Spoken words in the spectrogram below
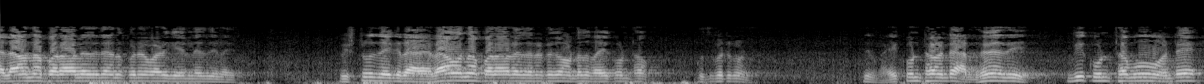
ఎలా ఉన్నా పర్వాలేదు అనుకునే వాడికి ఏం లేదు లైఫ్. విష్ణువు దగ్గర ఎలా ఉన్నా పర్వాలేదు అన్నట్టుగా ఉండదు వైకుంఠం. గుర్తుపెట్టుకోండి. ఇది వైకుంఠం అంటే అర్థమే అది వికుంఠము అంటే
